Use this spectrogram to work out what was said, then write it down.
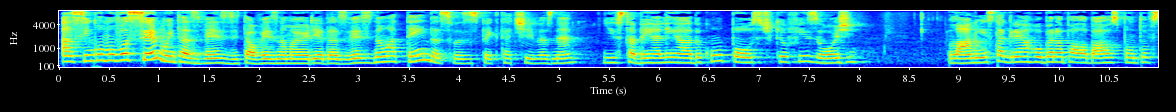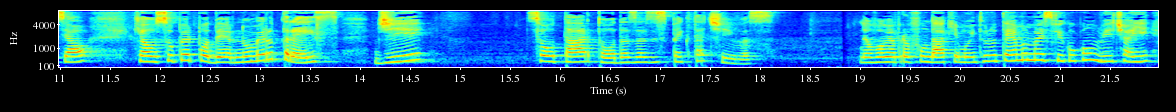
Assim como você muitas vezes, e talvez na maioria das vezes, não atenda às suas expectativas, né? E isso está bem alinhado com o post que eu fiz hoje lá no Instagram, arroba napaulabarros.oficial, que é o superpoder número 3 de soltar todas as expectativas. Não vou me aprofundar aqui muito no tema, mas fica o convite aí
